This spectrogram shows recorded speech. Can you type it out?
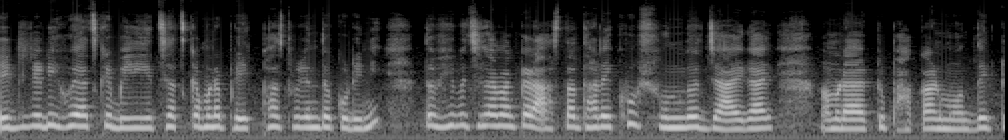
রেডি রেডি হয়ে আজকে বেরিয়েছি। আজকে আমরা ব্রেকফাস্ট পর্যন্ত করিনি। তো ভেবেছিলাম একটা রাস্তার ধারে খুব সুন্দর জায়গায় আমরা একটু ফাঁকার মধ্যে একটু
